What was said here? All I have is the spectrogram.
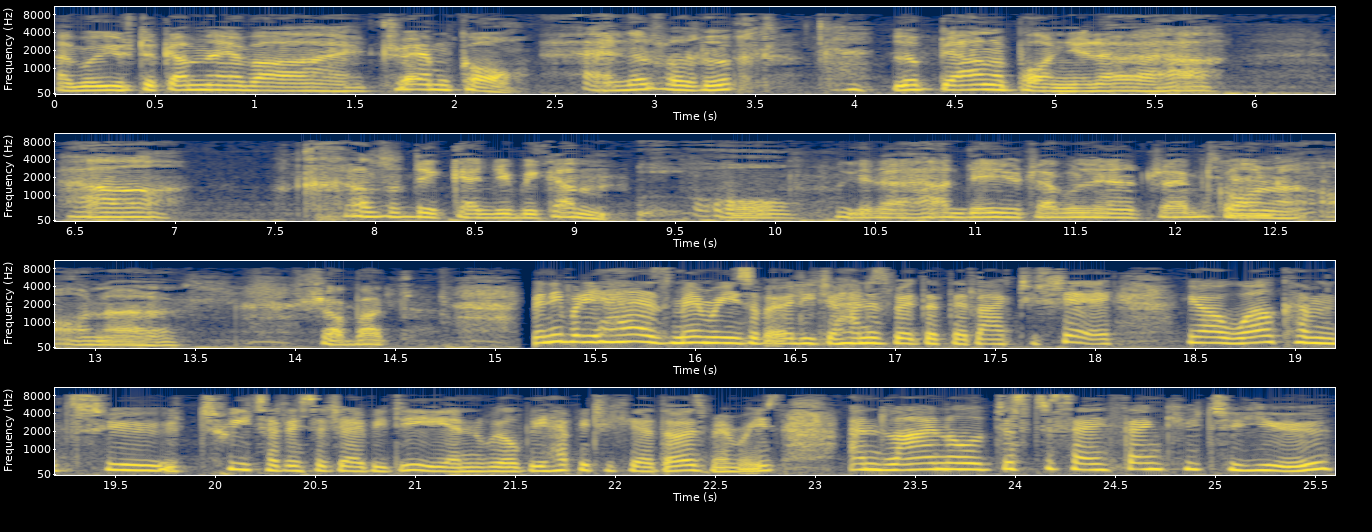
and we used to come there by tram car. And this was looked, looked down upon, you know, how, how Chassidic can you become? Or, you know, how dare you travel in a tram car on a, Shabbat? If anybody has memories of early Johannesburg that they'd like to share, you are welcome to tweet at SAJBD and we'll be happy to hear those memories. And Lionel, just to say thank you to you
